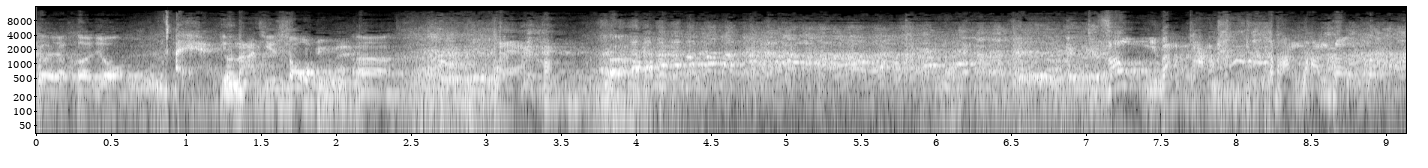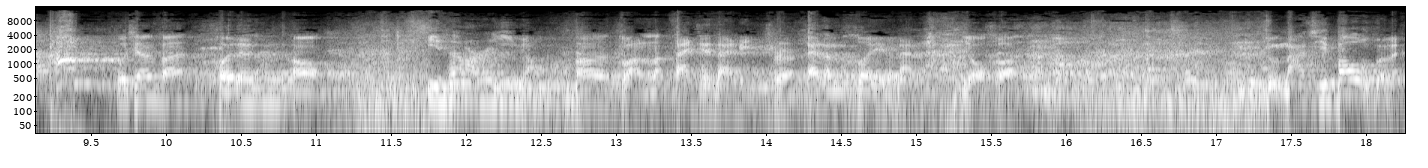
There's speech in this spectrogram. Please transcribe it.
这就喝酒。哎呀，又拿起烧饼来。啊哎呀，啊，走，你爸嘡嘡嘡嘡嘡，不嫌烦。回来了，哦，一分二十一秒，啊，短了，再接再厉。是来，咱们喝一个，来了，又喝。就拿起包子来，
